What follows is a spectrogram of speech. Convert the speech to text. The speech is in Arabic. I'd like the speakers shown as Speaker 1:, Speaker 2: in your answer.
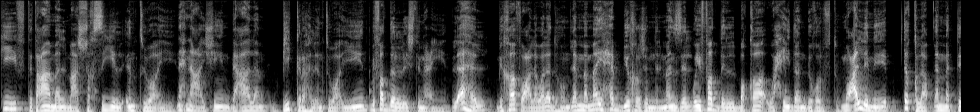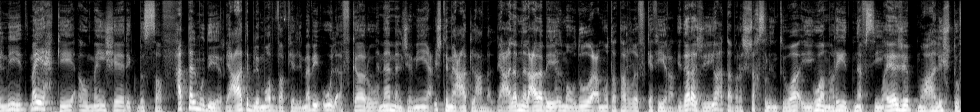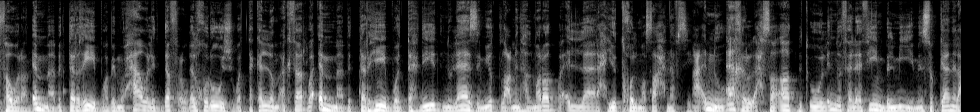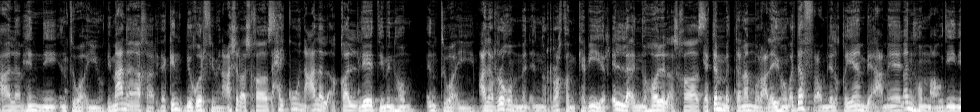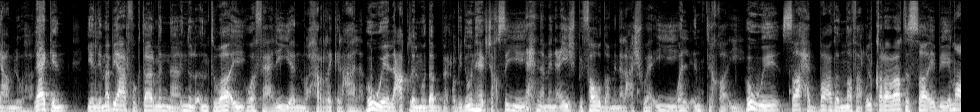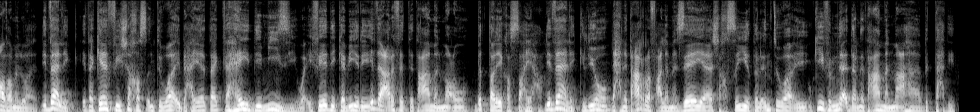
Speaker 1: كيف تتعامل مع الشخصية الانطوائية؟ نحن عايشين بعالم بيكره الانطوائيين بفضل الاجتماعيين. الأهل بخافوا على ولدهم لما ما يحب يخرج من المنزل ويفضل البقاء وحيدا بغرفته. المعلمة بتقلق لما التلميذ ما يحكي أو ما يشارك بالصف. حتى المدير بيعاتب الموظف يلي ما بيقول أفكاره أمام الجميع باجتماعات العمل. بعالمنا العربي الموضوع متطرف كثيرا لدرجة يعتبر الشخص الانطوائي هو مريض نفسي ويجب معالجته فورا. إما بالترغيب وبمحاولة دفعه للخروج والتكلم أكثر وإما بالترهيب والتهديد أنه لازم يطلع من هالمرض وإلا رح يدخل مصح نفسي. مع أنه آخر الإحصاءات بتقول أنه 30% من سكان العالم هن انطوائيون. بمعنى آخر إذا كنت بغرفة من 10 أشخاص رح يكون على الأقل ثلاثة منهم انطوائيين. على الرغم من إنه الرقم كبير إلا إنه هول الأشخاص يتم التنمر عليهم ودفعهم للقيام بأعمال من هم معودين يعملوها. لكن يلي ما بيعرفوا كتار منا إنه الانطوائي هو فعليا محرك العالم. هو العقل المدبر. وبدون هيك شخصية نحن منعيش بفوضى من العشوائية والانتقائية. هو صاحب بعد النظر والقرارات الصائبة بمعظم الوقت. لذلك إذا كان في شخص انطوائي بحياتك فهيدي ميزة وإفادة كبيرة إذا عرفت تتعامل معه بالطريقة الصحيحة. لذلك اليوم رح نتعرف على مزايا شخصية الانطوائي وكيف بنقدر نتعامل معها بالتحديد.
